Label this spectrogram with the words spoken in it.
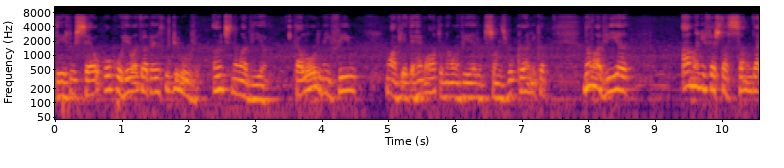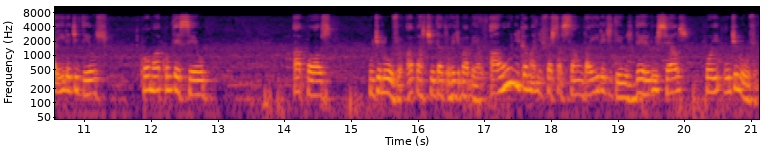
desde o céu ocorreu através do dilúvio. Antes não havia calor nem frio, não havia terremoto, não havia erupções vulcânicas, não havia a manifestação da ira de Deus, como aconteceu após o dilúvio, a partir da Torre de Babel. A única manifestação da ira de Deus desde os céus foi o dilúvio.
